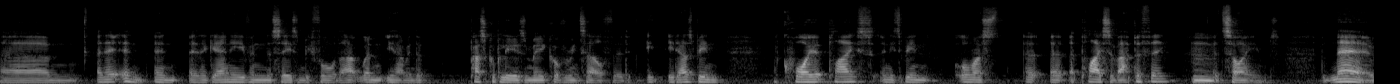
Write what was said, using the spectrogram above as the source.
um, and, it, and and and again even the season before that, when you know in the past couple of years of me covering Telford, it, it has been a quiet place and it's been almost a, a, a place of apathy Mm. at times. But now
